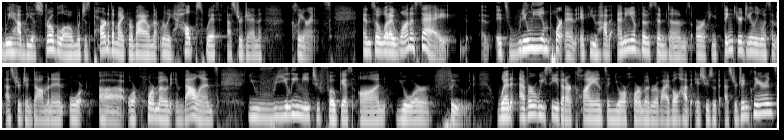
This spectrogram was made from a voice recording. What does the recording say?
we have the estrobolome, which is part of the microbiome that really helps with estrogen clearance. And so, what I want to say, it's really important if you have any of those symptoms, or if you think you're dealing with some estrogen dominant or uh, or hormone imbalance, you really need to focus on your food. Whenever we see that our clients in your hormone revival have issues with estrogen clearance,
